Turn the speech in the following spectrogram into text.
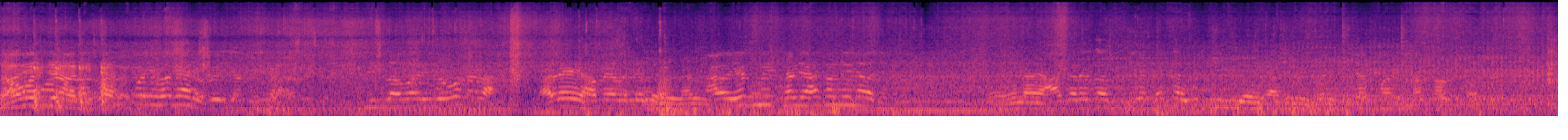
રાવણ છે આગળ. આ એક મિનિટ ખાલી આગળ લઈ લેવા દે. રાવા જાય તો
